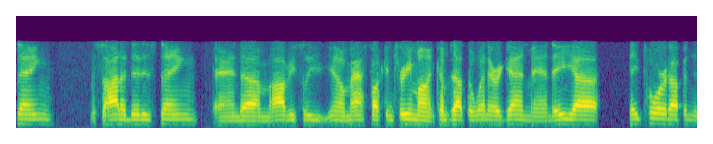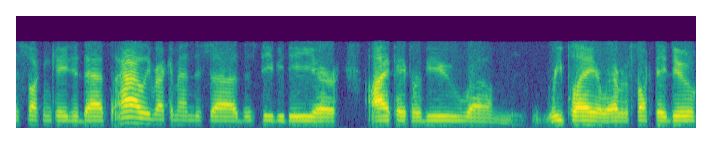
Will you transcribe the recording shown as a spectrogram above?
thing, Masada did his thing, and um obviously, you know, Matt fucking Tremont comes out the winner again, man. They uh they tore it up in this fucking cage of death. I highly recommend this uh this DVD or i pay per view um replay or whatever the fuck they do.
